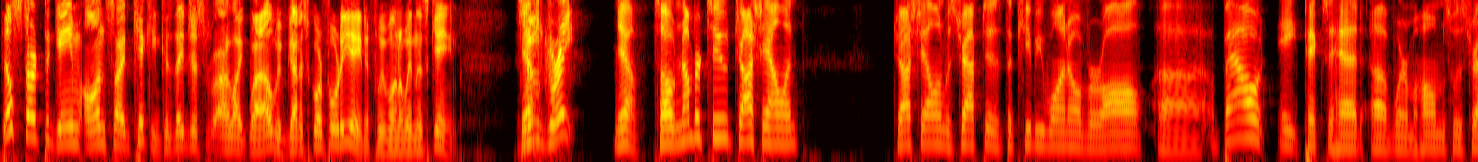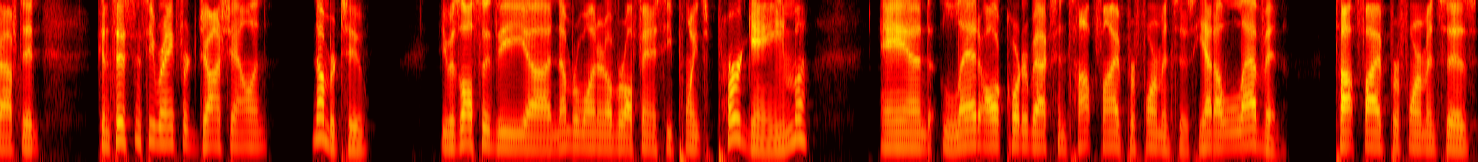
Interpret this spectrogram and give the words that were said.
they'll start the game onside kicking because they just are like, well, we've got to score 48 if we want to win this game. This Yeah. just great. Yeah. So number two, Josh Allen. Josh Allen was drafted as the QB one overall, uh, about eight picks ahead of where Mahomes was drafted. Consistency ranked for Josh Allen, number two. He was also the uh, number one in overall fantasy points per game and led all quarterbacks in top five performances. He had 11 top five performances,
